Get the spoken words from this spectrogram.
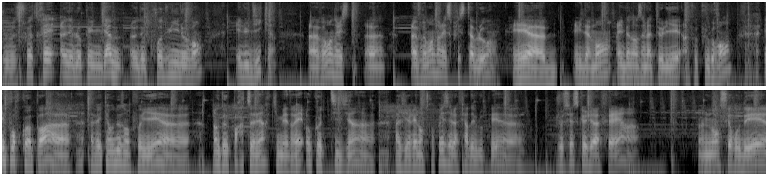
Je souhaiterais euh, développer une gamme euh, de produits innovants et ludiques, vraiment dans l'esprit ce tableau et évidemment eh bien dans un atelier un peu plus grand et pourquoi pas avec un ou deux employés, un ou deux partenaires qui m'aideraient au quotidien à gérer l'entreprise et la faire développer. je sais ce que j'ai à faire, maintenant c'est rodé.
